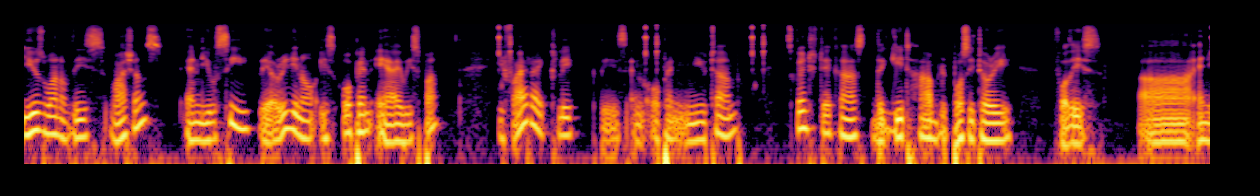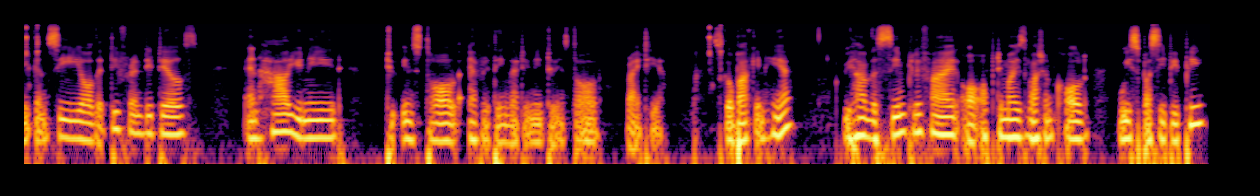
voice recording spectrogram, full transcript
use one of these versions and you'll see the original is OpenAI Whisper. If I right click this and open a new tab, it's going to take us to the GitHub repository for this. Uh, and you can see all the different details and how you need to install everything that you need to install right here. Let's go back in here we have the simplified or optimized version called Whisper CPP.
